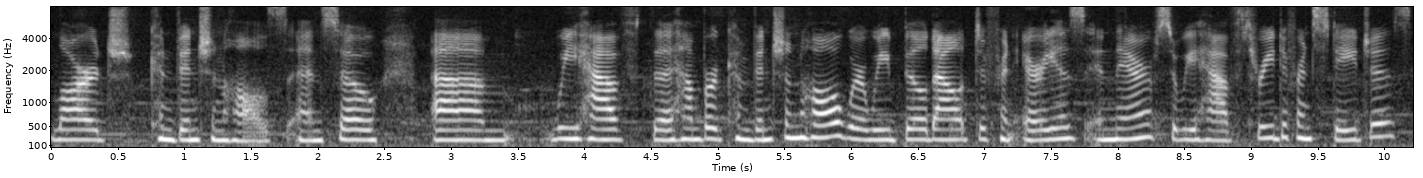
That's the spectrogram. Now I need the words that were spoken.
large convention halls, and so um, we have the Hamburg Convention Hall where we build out different areas in there. So we have three different stages.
